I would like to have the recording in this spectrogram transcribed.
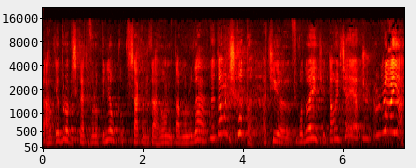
carro quebrou, a bicicleta furou o pneu, o saco de carvão não estava no lugar, dá uma desculpa, a tia ficou doente e tal, ele disse, é, joia,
